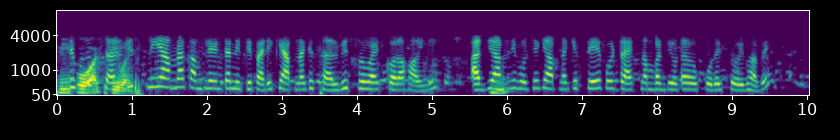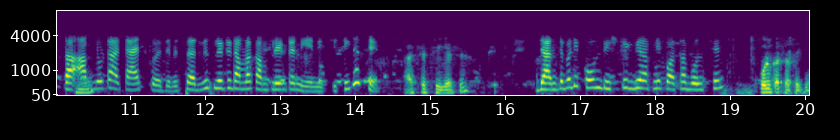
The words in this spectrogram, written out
B O দেখুন আর টি ওয়াই সার্ভিস নিয়ে আমরা কমপ্লেনটা নিতে পারি কি আপনাকে সার্ভিস প্রোভাইড করা হয়নি? আর যে আপনি বলছেন কি আপনাকে ফেক ওই ট্র্যাক নাম্বার দিয়ে ওটা করেছে ওইভাবে তা আপনি ওটা অ্যাটাচ করে দেবেন। সার্ভিস রিলেটেড আমরা কমপ্লেনটা নিয়ে নিচ্ছি ঠিক আছে? আচ্ছা ঠিক আছে। জানতে পারি কোন ডিস্ট্রিক্ট দিয়ে আপনি কথা বলছেন? কলকাতা থেকে।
